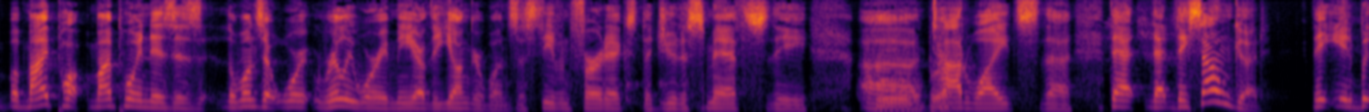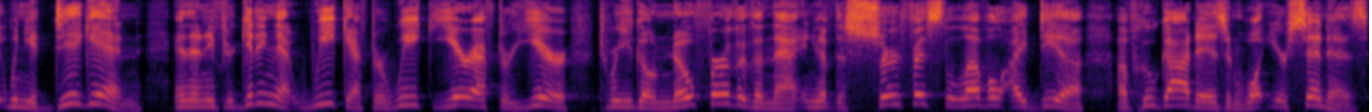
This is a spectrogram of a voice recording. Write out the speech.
But my po- my point is, is the ones that wor- really worry me are the younger ones, the Stephen Furticks, the Judah Smiths, the uh, Ooh. Todd Whites, the that that they sound good. They, but when you dig in, and then if you're getting that week after week, year after year, to where you go no further than that, and you have the surface level idea of who God is and what your sin is,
